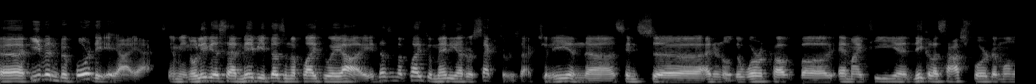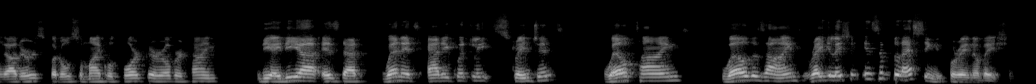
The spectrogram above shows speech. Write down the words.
uh, even before the AI Act. I mean, Olivia said maybe it doesn't apply to AI. It doesn't apply to many other sectors, actually. And uh, since, uh, I don't know, the work of uh, MIT and Nicholas Ashford, among others, but also Michael Porter over time, the idea is that when it's adequately stringent, well-timed, well-designed, regulation is a blessing for innovation.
